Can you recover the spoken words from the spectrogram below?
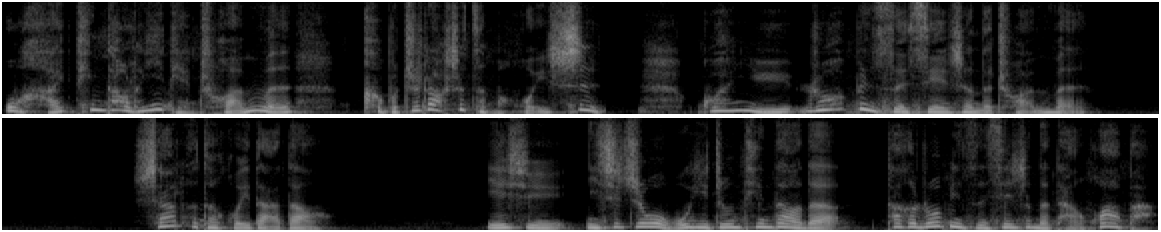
我还听到了一点传闻，可不知道是怎么回事，关于 Robinson 先生的传闻。沙洛特回答道：“也许你是指我无意中听到的他和罗宾森先生的谈话吧？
